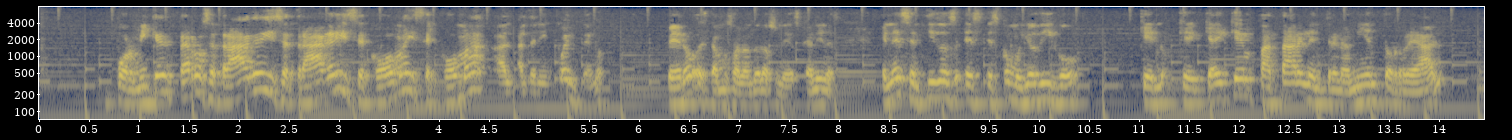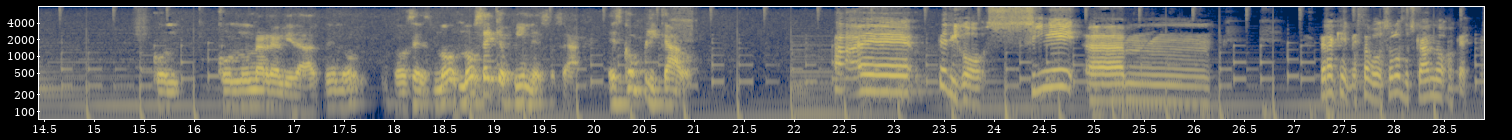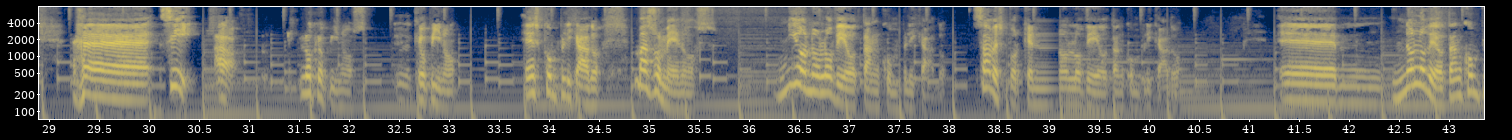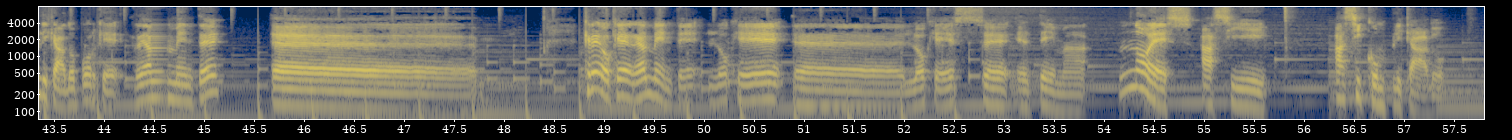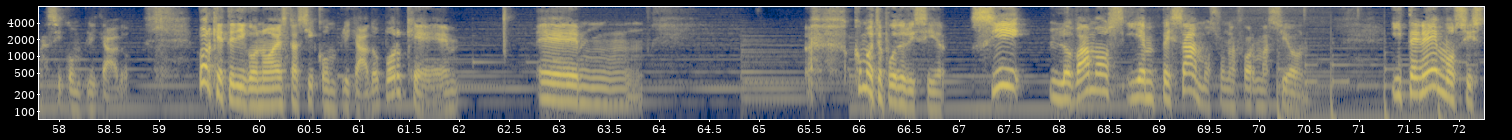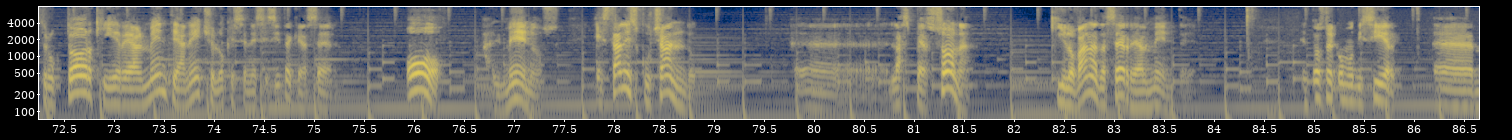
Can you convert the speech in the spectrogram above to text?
por mí que el perro se trague y se trague y se coma y se coma al, al delincuente, ¿no? Pero estamos hablando de las unidades caninas. En ese sentido, es, es, como yo digo que, que, que hay que empatar el entrenamiento real con, con una realidad, ¿no? Entonces, no, no sé qué opines, o sea, es complicado. Ah, eh, te digo, sí. Um, espera que me estaba solo buscando. Ok. Eh, sí, ah, lo que opino, que opino. Es complicado, más o menos. Yo no lo veo tan complicado. ¿Sabes por qué no lo veo tan complicado? Eh, no lo veo tan complicado porque realmente eh, creo que realmente lo que, eh, lo que es eh, el tema no es así, así complicado. Así complicado. ¿Por qué te digo no es así complicado? Porque, eh, ¿cómo te puedo decir? Si lo vamos y empezamos una formación y tenemos instructor que realmente han hecho lo que se necesita que hacer, o al menos están escuchando eh, las personas que lo van a hacer realmente. Entonces, como decir, eh,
